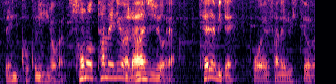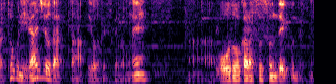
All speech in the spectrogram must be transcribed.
全国に広がる。そのためにはラジオやテレビで放映される必要がある。特にラジオだったようですけどもね。王道から進んでいくんですね。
